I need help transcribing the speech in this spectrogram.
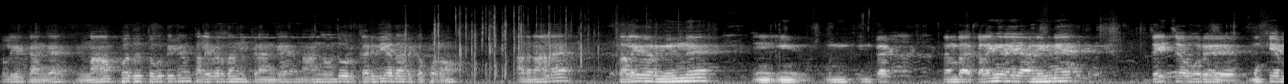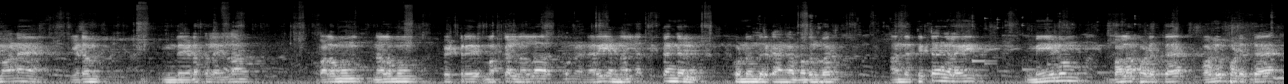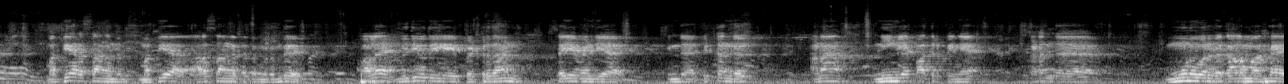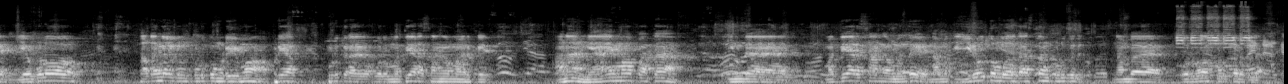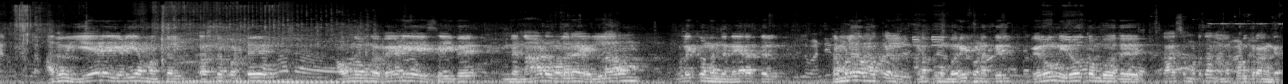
சொல்லியிருக்காங்க. நாற்பது தொகுதியிலும் தலைவர் தான் நிற்கிறாங்க நாங்கள் வந்து ஒரு கருவியாக தான் இருக்க போகிறோம் அதனால தலைவர் நின்று இன்ஃபேக்ட் நம்ம கலைஞரையா நின்று ஜெயிச்ச ஒரு முக்கியமான இடம். இந்த இடத்துல எல்லாம் வளமும் நலமும் பெற்று மக்கள் நல்லா இருக்கும்னு நிறைய நல்ல திட்டங்கள் கொண்டு வந்திருக்காங்க முதல்வர். அந்த திட்டங்களை மேலும் பலப்படுத்த வலுப்படுத்த மத்திய அரசாங்கம் மத்திய அரசாங்கத்திடமிருந்து பல நிதியுதவியை பெற்றுதான் செய்ய வேண்டிய இந்த திட்டங்கள். ஆனால் நீங்களே பார்த்துருப்பீங்க கடந்த மூணு வருட காலமாக எவ்வளோ தடங்கல்கள் கொடுக்க முடியுமோ அப்படியா கொடுக்குற ஒரு மத்திய அரசாங்கமாக இருக்குது ஆனால் நியாயமாக பார்த்தா இந்த மத்திய அரசாங்கம் வந்து நமக்கு 29 காசு தான் கொடுக்குது. நம்ம ஒரு ரூபா கொடுக்கறதுல அதுவும் ஏழை எளிய மக்கள் கஷ்டப்பட்டு அவங்கவுங்க வேலையை செய்து இந்த நாடு வளர எல்லாரும் உழைக்கும் இந்த நேரத்தில் தமிழக மக்கள் அனுப்பும் வரி பணத்தில் வெறும் 29 காசு மட்டும் தான் நம்ம கொடுக்குறாங்க.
